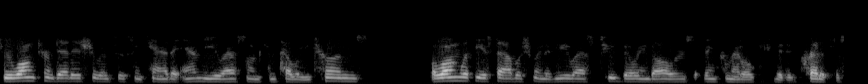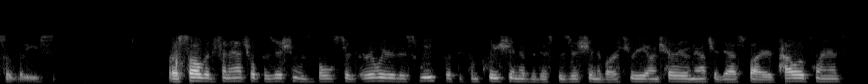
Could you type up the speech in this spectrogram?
through long-term debt issuances in Canada and the U.S. on compelling terms, along with the establishment of U.S. $2 billion of incremental committed credit facilities. Our solid financial position was bolstered earlier this week with the completion of the disposition of our three Ontario natural gas-fired power plants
